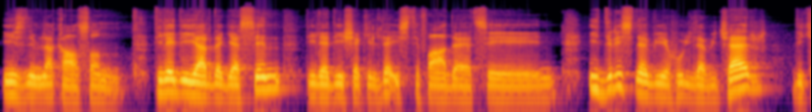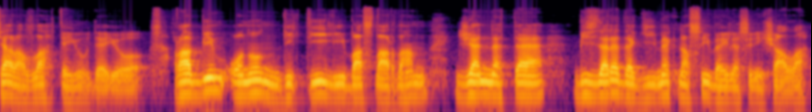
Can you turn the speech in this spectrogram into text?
iznimle kalsın. Dilediği yerde geçsin, dilediği şekilde istifade etsin. İdris Nebi hulle biçer, diker Allah deyu deyu. Rabbim onun diktiği libaslardan cennette bizlere de giymek nasip eylesin inşallah.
